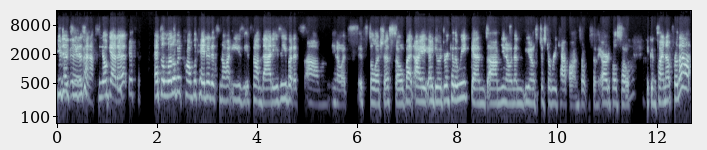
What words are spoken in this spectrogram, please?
You I did. So you did. did sign up. So you'll get it. it's a little bit complicated. It's not easy. It's not that easy, but it's um, you know, it's it's delicious. So but I I do a drink of the week and um, you know, and then you know, it's just a recap on some, some of the articles. So you can sign up for that.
